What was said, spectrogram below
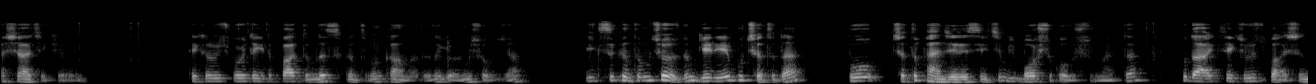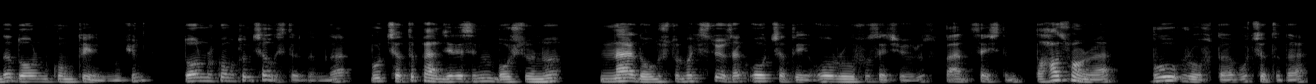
aşağı çekiyorum. Tekrar 3 boyuta gidip baktığımda sıkıntımın kalmadığını görmüş olacağım. İlk sıkıntımı çözdüm. Geriye bu çatıda bu çatı penceresi için bir boşluk oluşturmakta. Bu da Architecture üst başlığında Dormer komutu ile mümkün. Dormer komutunu çalıştırdığımda bu çatı penceresinin boşluğunu nerede oluşturmak istiyorsak o çatıyı, o roof'u seçiyoruz. Ben seçtim. Daha sonra bu roof'ta, bu çatıda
